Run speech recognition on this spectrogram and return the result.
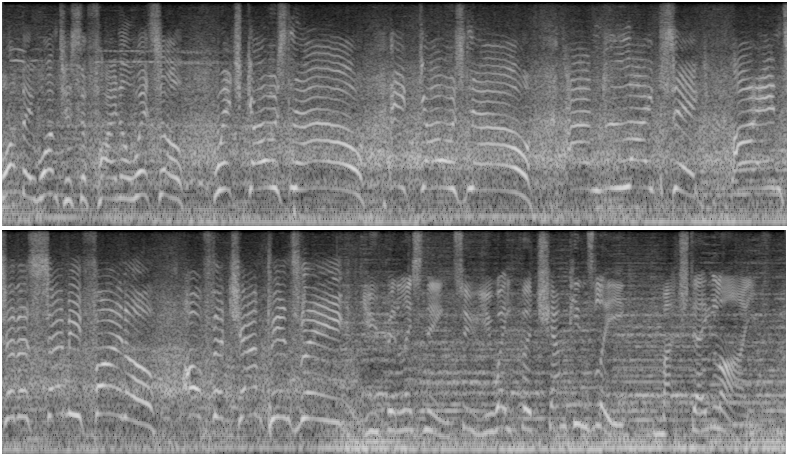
What they want is the final whistle, which goes now. It goes now. And Leipzig are into the semi-final of the Champions League. You've been listening to UEFA Champions League Matchday Live.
